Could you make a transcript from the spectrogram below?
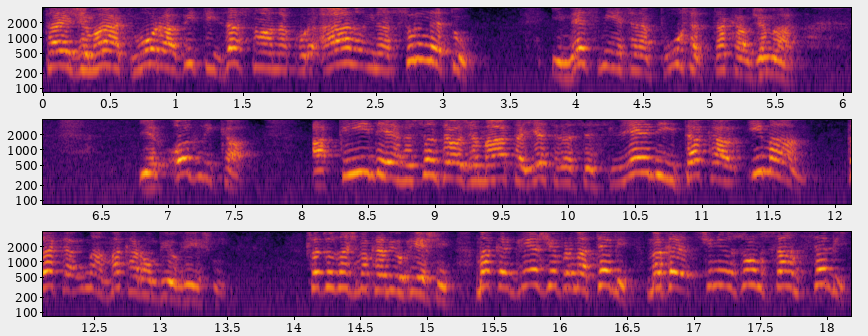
Taj džemat mora biti zasnovan na Kur'anu i na sunnetu i ne smije se napuštati takav džemat. Jer odlika akide ahle sunnet vel džemata jeste da se slijedi takav imam, takav imam, makar on bio griješnik. Šta to znači makar bio griješnik? Makar griješio prema tebi, makar činio zulum sam sebi.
